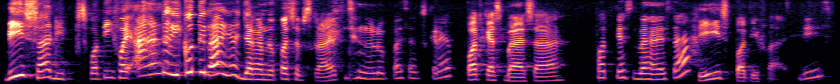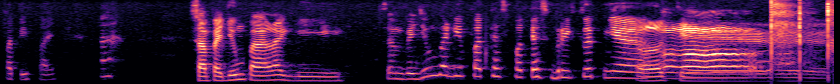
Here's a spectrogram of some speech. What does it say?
Bisa di Spotify. Anda ikutin aja. Jangan lupa subscribe Jangan lupa subscribe podcast bahasa podcast bahasa di Spotify. di Spotify. Sampai jumpa lagi. Sampai jumpa di podcast-podcast berikutnya. Oke. Oh.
